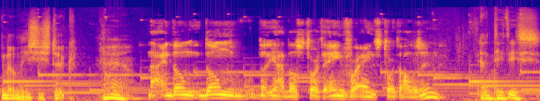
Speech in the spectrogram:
en dan is hij stuk. Ja. Nou, en dan, dan, dan, ja, dan stort één voor één stort alles in. Ja, dit is,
